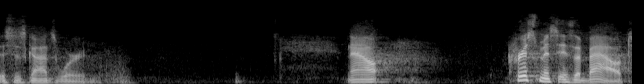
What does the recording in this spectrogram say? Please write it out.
This is God's Word. Now, Christmas is about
